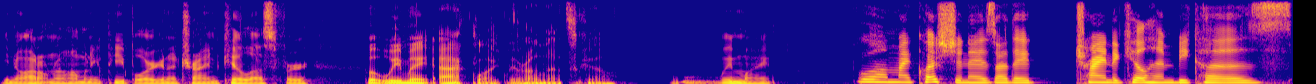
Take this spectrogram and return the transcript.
You know, I don't know how many people are gonna try and kill us for But we may act like they're on that scale. we might. Well, my question is are they trying to kill him because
